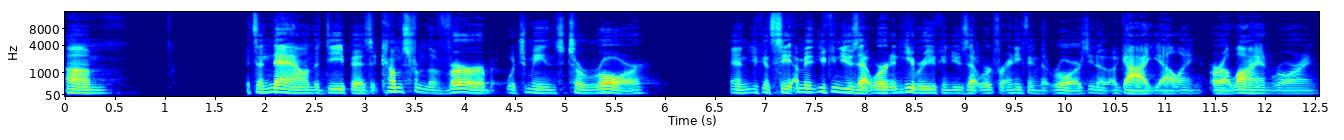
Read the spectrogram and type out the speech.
Um, it's a noun, the deep is. It comes from the verb, which means to roar. And you can see, I mean, you can use that word. In Hebrew, you can use that word for anything that roars. You know, a guy yelling or a lion roaring.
